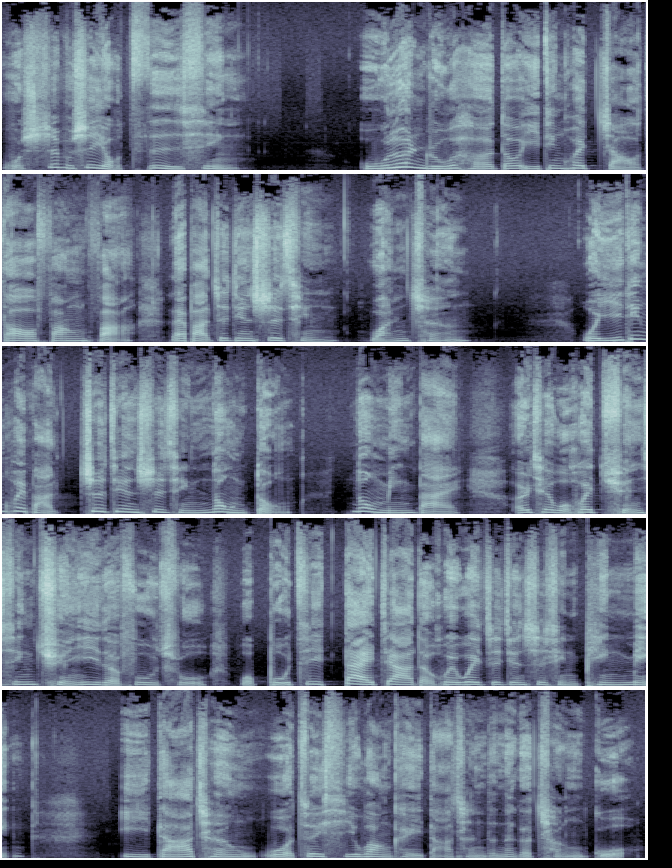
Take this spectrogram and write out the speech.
我是不是有自信？无论如何，都一定会找到方法来把这件事情完成。我一定会把这件事情弄懂、弄明白，而且我会全心全意的付出，我不计代价的会为这件事情拼命，以达成我最希望可以达成的那个成果。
